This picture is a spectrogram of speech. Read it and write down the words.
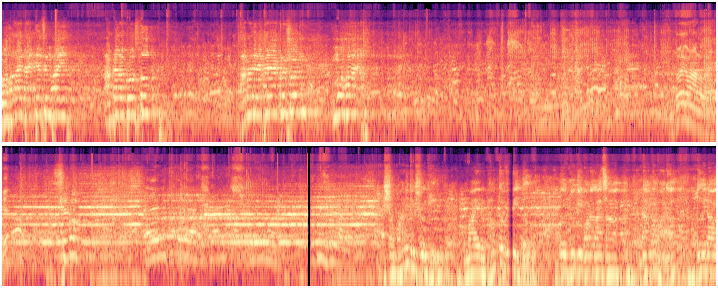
মহালয় দায়িত্বে আছেন ভাই আপনারা প্রস্তুত? আমাদের এখানে আগ্রসন মহালয় তোমার কেমন আলো বাড়াচ্ছে সেবক। সম্মানিত সখী মায়ের ভক্তবৃন্দ দুর্দুগি বড়গাছা ডাঙ্গাপাড়া দুই নং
